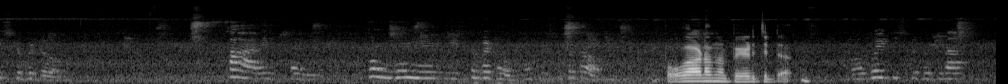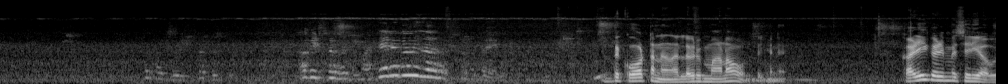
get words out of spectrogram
ഇഷ്ടപ്പെട്ടോ? Hi hi. പോവാണെന്ന് പേടിച്ചിട്ട ഇത് കോട്ടനാ നല്ലൊരു മണമുണ്ട് ഇങ്ങനെ. കഴുകി കഴിയുമ്പോ ശരിയാവും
